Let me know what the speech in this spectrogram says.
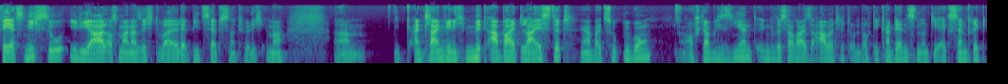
Wäre jetzt nicht so ideal aus meiner Sicht, weil der Bizeps natürlich immer ähm, ein klein wenig Mitarbeit leistet, ja, bei Zugübungen, auch stabilisierend in gewisser Weise arbeitet und auch die Kadenzen und die Exzentrik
